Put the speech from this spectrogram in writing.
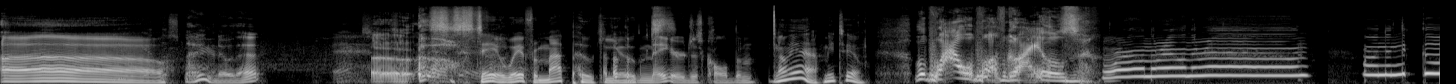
Oh. I didn't know that. Stay away from my pokey The oaks. mayor just called them. Oh yeah, me too. The Powerpuff Girls. Round, around, around, on the nickel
